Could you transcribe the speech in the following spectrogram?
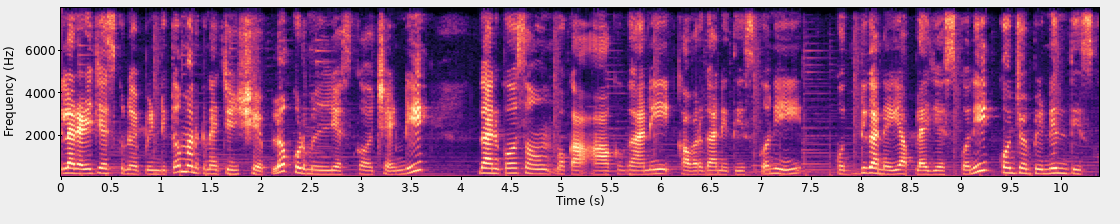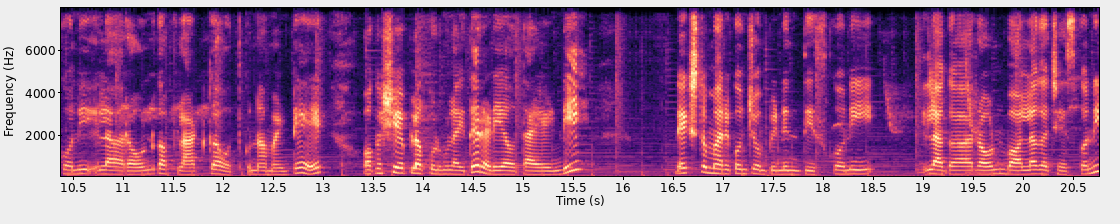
ఇలా రెడీ చేసుకునే పిండితో మనకు నచ్చిన షేప్లో కుడుములు చేసుకోవచ్చండి. దానికోసం ఒక ఆకు కానీ కవర్ కానీ తీసుకొని కొద్దిగా నెయ్యి అప్లై చేసుకొని కొంచెం పిండిని తీసుకొని ఇలా రౌండ్గా ఫ్లాట్గా ఒత్తుకున్నామంటే ఒక షేప్లో కుడుములు అయితే రెడీ అవుతాయండి. నెక్స్ట్ మరి కొంచెం పిండిని తీసుకొని ఇలాగా రౌండ్ బాల్ లాగా చేసుకొని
